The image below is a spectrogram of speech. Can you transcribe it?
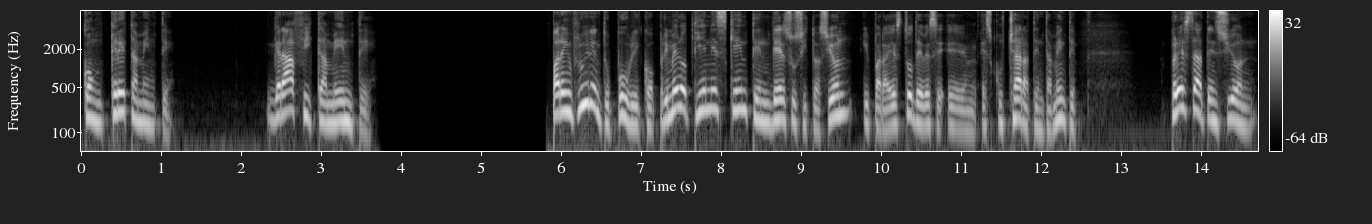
concretamente, gráficamente. Para influir en tu público, primero tienes que entender su situación y para esto debes eh, escuchar atentamente. Presta atención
